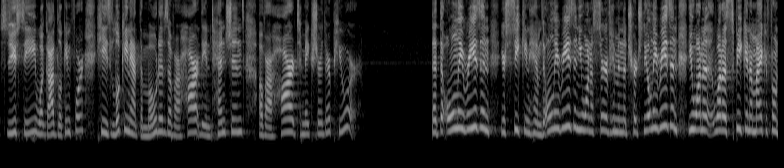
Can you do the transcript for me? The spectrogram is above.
So, do you see what God's looking for? He's looking at the motives of our heart, the intentions of our heart to make sure they're pure. That the only reason you're seeking Him, the only reason you want to serve Him in the church, the only reason you want to, want to speak in a microphone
